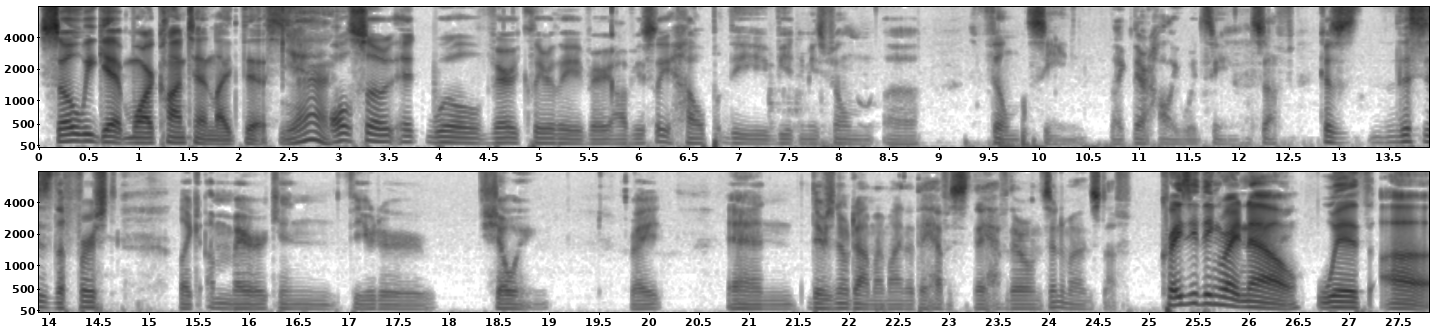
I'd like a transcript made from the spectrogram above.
so we get more content like this. Yeah. Also, it will very clearly, very obviously help the Vietnamese film uh, film scene, like their Hollywood scene and stuff. Because this is the first like American theater showing, right? And there's no doubt in my mind that they have a s they have their own cinema and stuff. Crazy thing right now with uh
